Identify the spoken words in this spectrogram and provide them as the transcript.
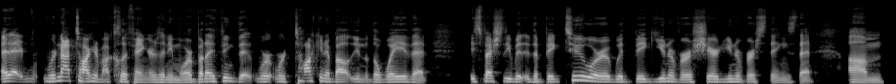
and we're not talking about cliffhangers anymore but i think that we're, we're talking about you know the way that especially with the big two or with big universe shared universe things that um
